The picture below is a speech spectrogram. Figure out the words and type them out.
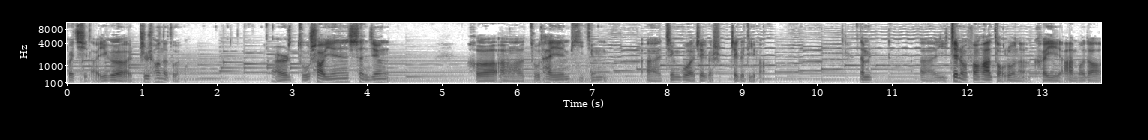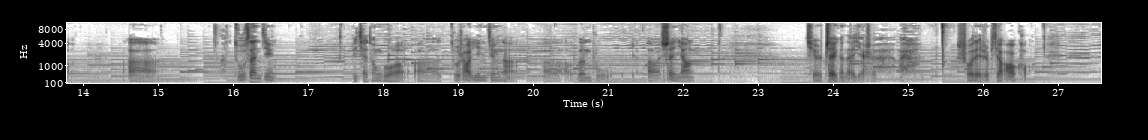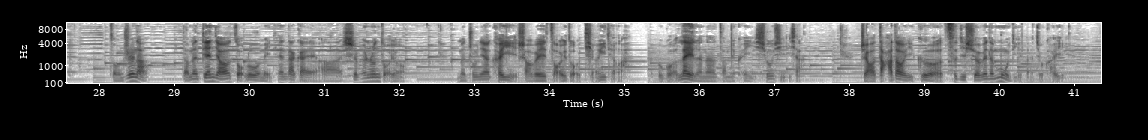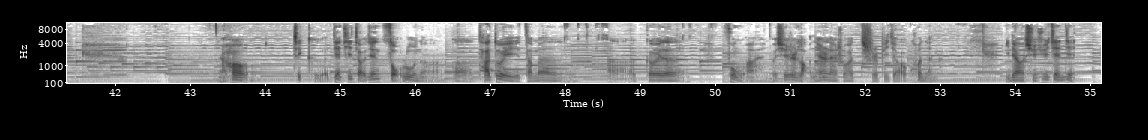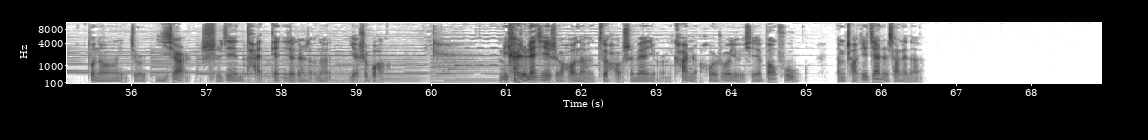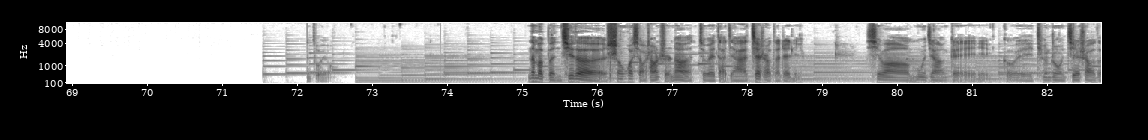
会起到一个支撑的作用，而足少阴肾经和呃足太阴脾经，呃，经过这个这个地方，那么。呃，以这种方法走路呢，可以按摩到，呃，足三经，并且通过呃足少阴经呢，呃温补呃肾阳。其实这个呢也是，哎呀，说的也是比较拗口。总之呢，咱们踮脚走路，每天大概啊十分钟左右，那么中间可以稍微走一走，停一停啊。如果累了呢，咱们就可以休息一下，只要达到一个刺激穴位的目的呢，就可以。然后，这个踮起脚尖走路呢，呃，它对咱们，呃，各位的父母啊，尤其是老年人来说是比较困难的，一定要循序渐进，不能就是一下使劲抬踮起脚尖走，那也是不好。那么一开始练习的时候呢，最好身边有人看着，或者说有一些帮扶。那么长期坚持下来呢，作用。那么本期的生活小常识呢，就为大家介绍到这里。希望木匠给各位听众介绍的。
